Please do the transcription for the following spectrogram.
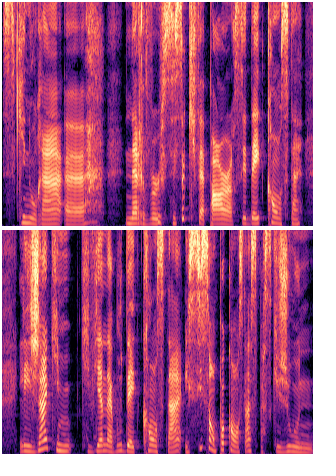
ce qui nous rend euh, nerveux. C'est ça qui fait peur, c'est d'être constant. Les gens qui, viennent à bout d'être constants, et s'ils sont pas constants, c'est parce qu'ils jouent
